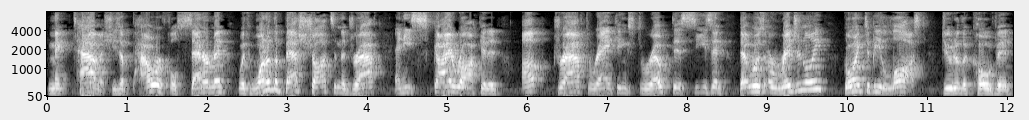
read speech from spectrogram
McTavish. He's a powerful centerman with one of the best shots in the draft, and he skyrocketed up draft rankings throughout this season that was originally going to be lost due to the COVID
